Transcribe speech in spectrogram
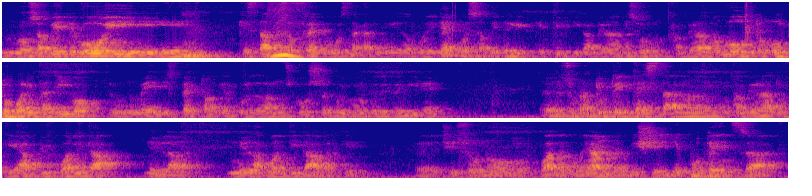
lo sapete voi che state soffrendo questa categoria da un po' di tempo e sapete che, che tipi di campionati sono. Un campionato molto molto qualitativo, secondo me rispetto anche a quello dell'anno scorso e voi me lo potete dire, eh, soprattutto in testa un, campionato che ha più qualità nella, nella quantità perché eh, ci sono squadre come Andria, Bisceglie, Potenza,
